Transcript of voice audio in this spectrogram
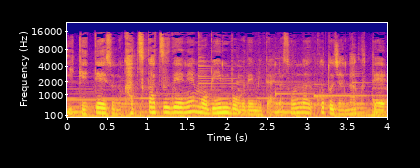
いけてそのカツカツでねもう貧乏でみたいなそんなことじゃなくて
